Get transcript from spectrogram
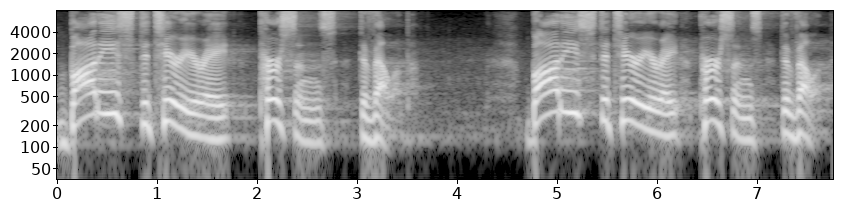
Bodies deteriorate, persons develop. Bodies deteriorate, persons develop.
